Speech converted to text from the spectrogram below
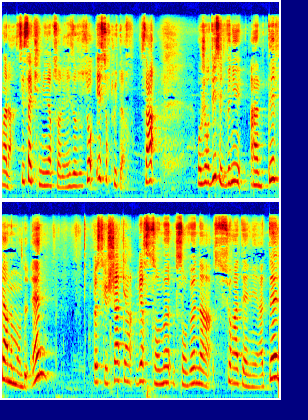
Voilà, c'est ça qui m'énerve sur les réseaux sociaux et sur Twitter. Ça, aujourd'hui, c'est devenu un déferlement de haine parce que chacun verse son, venin sur un tel et un tel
